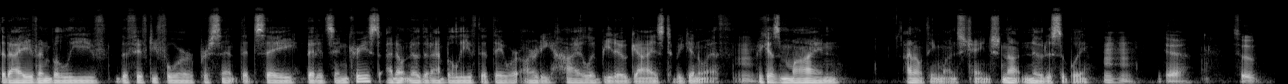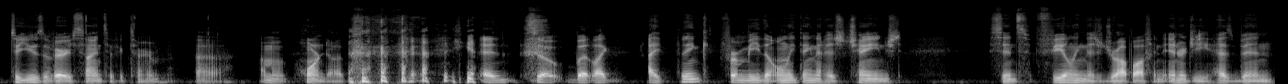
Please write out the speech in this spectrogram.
that I even believe the 54% that say that it's increased. I don't know that I believe that they were already high libido guys to begin with because mine, I don't think mine's changed, not noticeably. Yeah. So to use a very scientific term, uh, I'm a horn dog. And so, but like, I think for me, the only thing that has changed since feeling this drop off in energy has been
